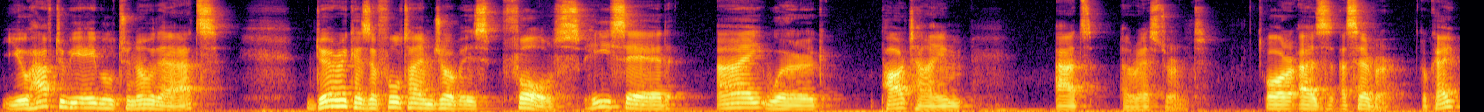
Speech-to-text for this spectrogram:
you have to be able to know that Derek has a full-time job is false. He said, I work part-time at a restaurant or as a server. Okay?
